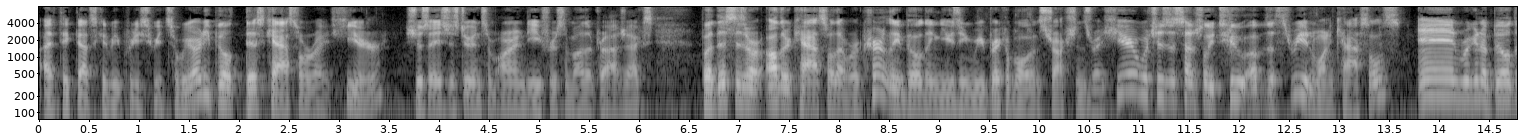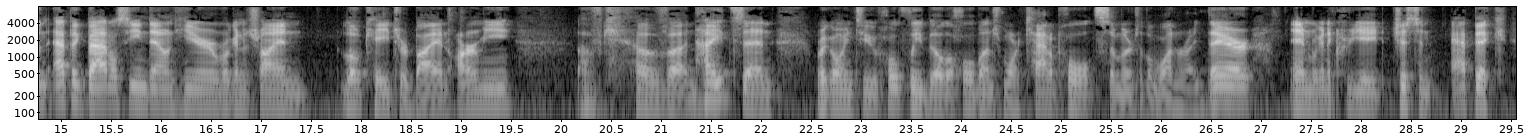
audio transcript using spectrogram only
I think that's going to be pretty sweet. So we already built this castle right here. Jose's just doing some R&D for some other projects. But this is our other castle that we're currently building using rebrickable instructions right here, which is essentially two of the three-in-one castles. And we're to build an epic battle scene down here. We're to try and locate or buy an army of, of uh, knights, and we're going to hopefully build a whole bunch more catapults similar to the one right there. And we're to create just an epic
